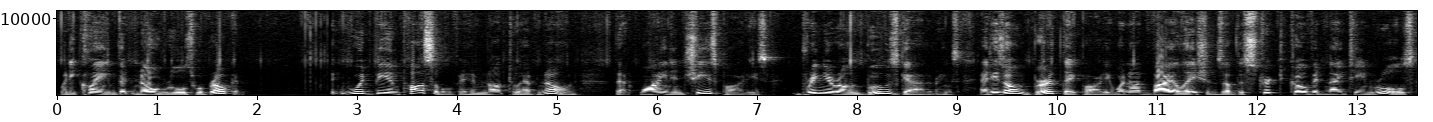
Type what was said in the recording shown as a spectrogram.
when he claimed that no rules were broken. It would be impossible for him not to have known that wine and cheese parties bring your own booze gatherings, and his own birthday party were not violations of the strict COVID 19 rules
